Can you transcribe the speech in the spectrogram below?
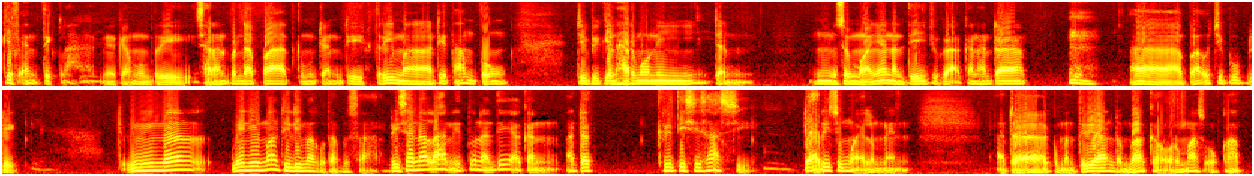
give and take lah. Mereka memberi saran pendapat, kemudian diterima, ditampung, dibikin harmoni dan hmm, semuanya nanti juga akan ada uh, apa uji publik minimal minimal di lima kota besar. Di sanalah itu nanti akan ada kritisisasi hmm. dari semua elemen. Ada kementerian, lembaga, ormas, OKP,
